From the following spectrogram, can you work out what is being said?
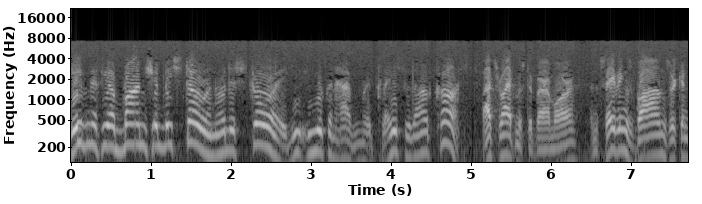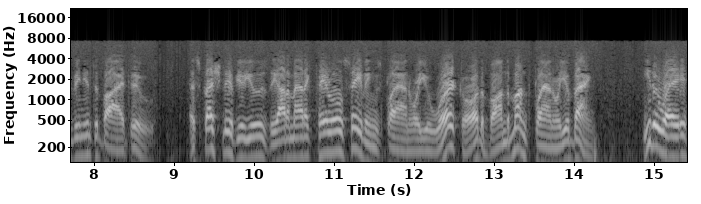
Even if your bond should be stolen or destroyed, you, you can have them replaced without cost. That's right, Mr. Barrymore. And savings bonds are convenient to buy, too. Especially if you use the automatic payroll savings plan where you work or the bond a month plan where you bank. Either way,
